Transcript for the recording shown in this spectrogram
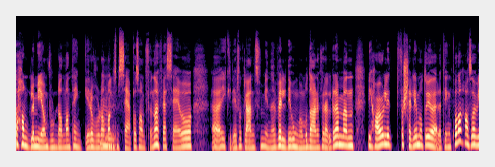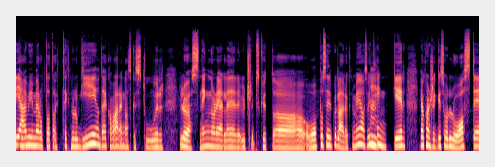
det handler mye om hvordan man tenker, og hvordan man liksom ser på samfunnet. For jeg ser jo, eh, ikke til forkleinelse for mine veldig unge og moderne foreldre, men vi har jo litt forskjellige måter å gjøre ting på, da. Altså, vi er mye mer opptatt av teknologi, og det kan være en ganske stor løsning når det gjelder utslippskutt og, og på sirkulærøkonomi. Altså, vi tenker Vi er kanskje ikke så låst i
